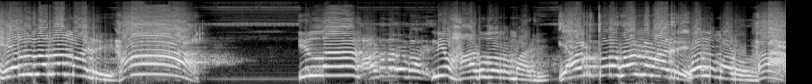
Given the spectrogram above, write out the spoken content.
ಹೇಳುದರ ಮಾಡ್ರಿ. ಹಾ! ಇಲ್ಲ ನೀವು ಹಾಡುದರ ಮಾಡ್ರಿ. ಯಾರು ಒಂದು ಮಾಡ್ರಿ? ಒಂದು ಮಾಡೋದು. ಹಾ.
